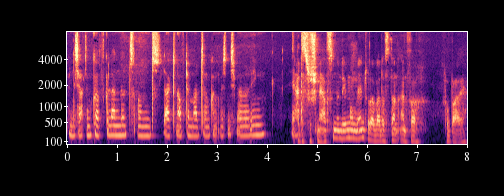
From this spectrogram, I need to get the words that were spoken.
bin ich auf den Kopf gelandet und lag dann auf der Matte und konnte mich nicht mehr bewegen. Ja. Hattest du Schmerzen in dem Moment oder war das dann einfach vorbei?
